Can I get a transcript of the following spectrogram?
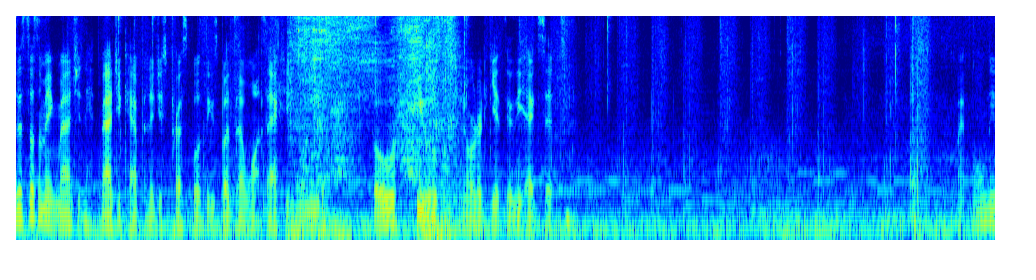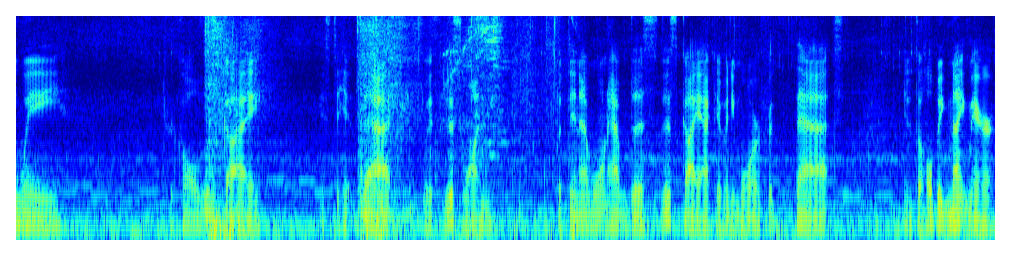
This doesn't make magic- magic happen, I just press both these buttons at once. I actually need both cubes in order to get through the exit. My only way to recall this guy is to hit that with this one, but then I won't have this- this guy active anymore for that. And it's a whole big nightmare.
